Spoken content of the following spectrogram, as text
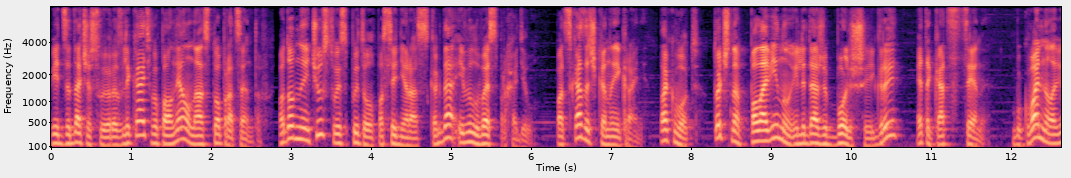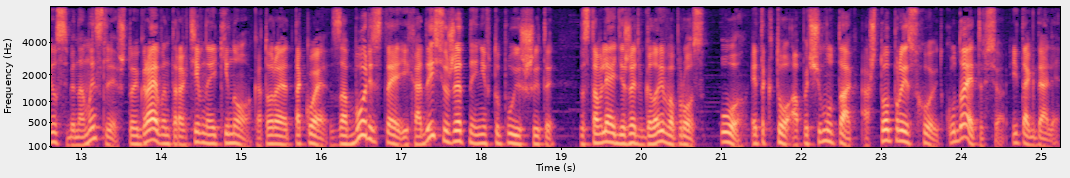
ведь задача свою развлекать выполнял на 100%. Подобные чувства испытывал в последний раз, когда Evil West проходил. Подсказочка на экране. Так вот, точно половину или даже больше игры – это кат-сцены – Буквально ловил себя на мысли, что играю в интерактивное кино, которое такое забористое и ходы сюжетные не в тупую сшиты, заставляя держать в голове вопрос «О, это кто? А почему так? А что происходит? Куда это все?» и так далее.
